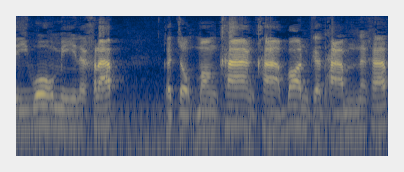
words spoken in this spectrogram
r e v o มีนะครับ กระจกมองข้างคาร์บอนก็ทำนะครับ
